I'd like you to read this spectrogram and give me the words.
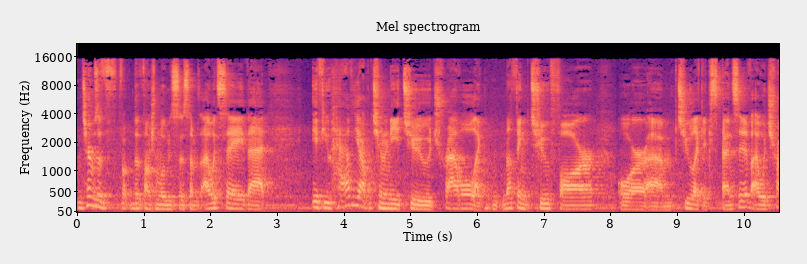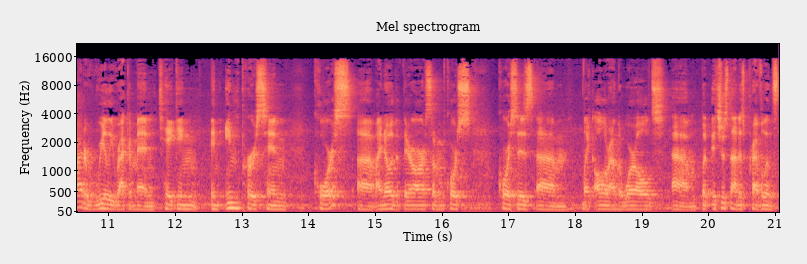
in terms of the functional movement systems i would say that if you have the opportunity to travel like nothing too far or um, too like expensive i would try to really recommend taking an in-person course. Um, I know that there are some course courses um, like all around the world, um, but it's just not as prevalent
